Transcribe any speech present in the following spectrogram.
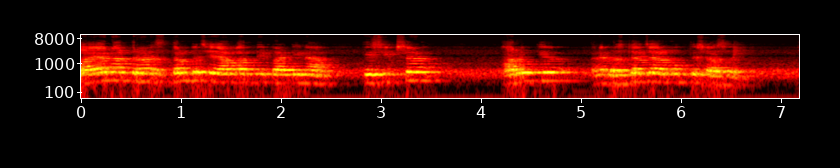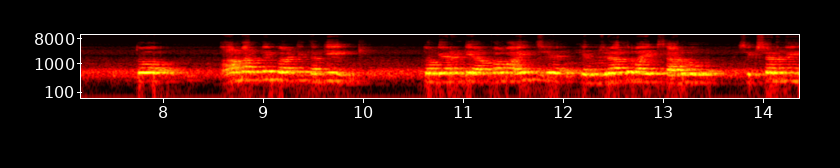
પાયાના ત્રણ સ્તંભ છે આમ આદમી પાર્ટીના એ શિક્ષણ, આરોગ્ય અને ભ્રષ્ટાચાર મુક્ત શાસન. તો આમ આદમી પાર્ટી થકી તો ગેરંટી આપવામાં આવી જ છે કે ગુજરાતમાં એક સારું શિક્ષણની,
